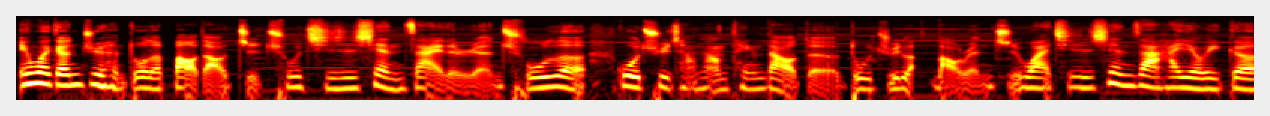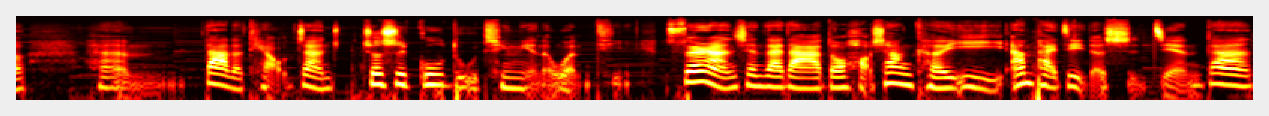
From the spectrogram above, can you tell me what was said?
因为根据很多的报道指出，其实现在的人除了过去常常听到的独居老老人之外，其实现在还有一个。很大的挑战就是孤独青年的问题。虽然现在大家都好像可以安排自己的时间，但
